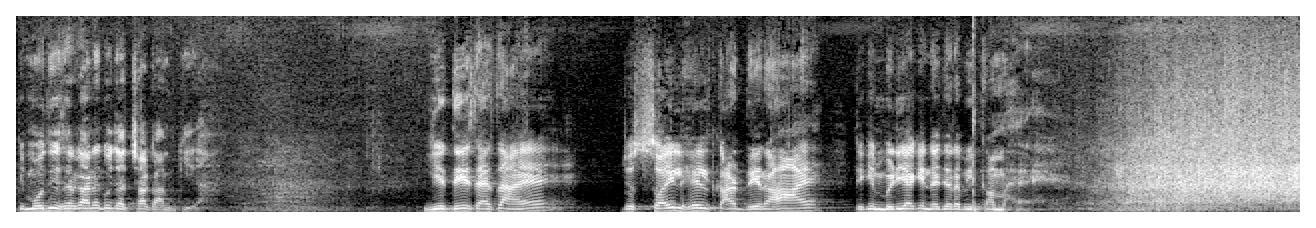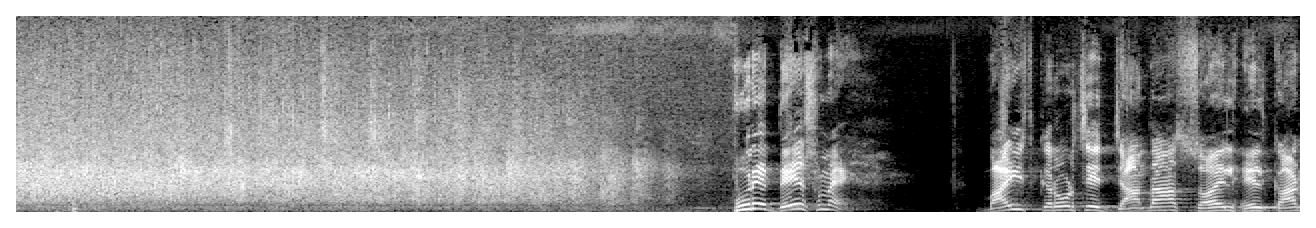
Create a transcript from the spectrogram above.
कि मोदी सरकार ने कुछ अच्छा काम किया। ये देश ऐसा है जो सॉइल हेल्थ कार्ड दे रहा है लेकिन मीडिया की नज़र अभी कम है। पूरे देश में 22 करोड़ से ज़्यादा सॉइल हेल्थ कार्ड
